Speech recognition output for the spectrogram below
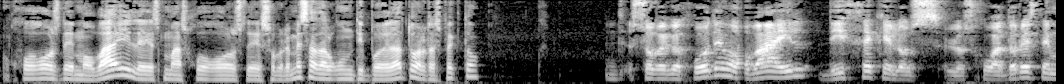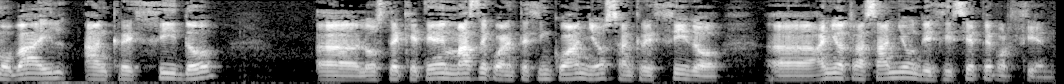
juegos de mobile, es más juegos de sobremesa, de algún tipo de dato al respecto? Sobre el juego de mobile, dice que los, los jugadores de mobile han crecido eh, los de que tienen más de 45 años han crecido eh, año tras año un 17%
